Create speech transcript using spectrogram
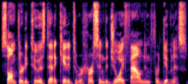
Psalm 32 is dedicated to rehearsing the joy found in forgiveness,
